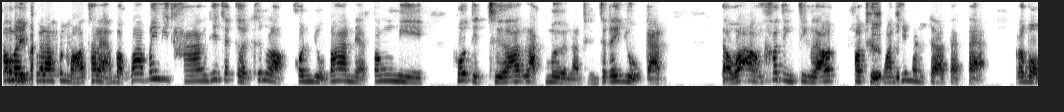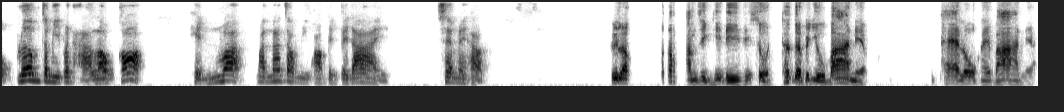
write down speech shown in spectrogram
ทำไมปริมาณเวลาคุณหมอแถลงบอกว่าไม่มีทางที่จะเกิดขึ้นหรอกคนอยู่บ้านเนี่ย ต้องมีผู้ติดเชื้อหลักหมื่นอะถึงจะได้อยู่กัน แต่ว่าเอาเข้าจริง ๆ แล้วพอถึงวันที่มันจะแตะๆระบบเริ่มจะมีปัญหาเราก็เห็นว่ามันน่าจะมีความเป็นไปได้ ใช่ไหมครับ คือเราก็ต้องทำสิ่งที่ดีที่สุด ถ้าเกิดไปอยู่บ้านเนี่ย แพร่โรคในบ้านเนี่ย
